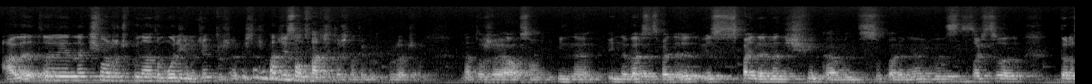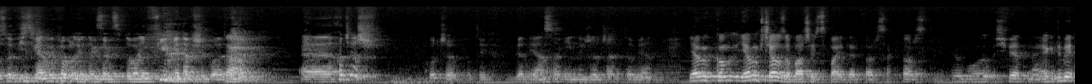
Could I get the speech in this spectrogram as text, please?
ale to jednak siłą rzeczy pójdą na to młodzi ludzie, którzy myślę, że bardziej są otwarci też na tego typu rzeczy. Na to, że o, są inne, inne wersje Spider Jest Spider-Man świnka, więc super, nie? To jest coś, co dorosłe widzy miały problem jednak zaakceptowanie w filmie na przykład. Tak. E, chociaż, kurczę, po tych Guardiansach i innych rzeczach, to wiem. Ja bym, ja bym chciał zobaczyć Spider-Verse aktorski. To by było świetne. Jak gdyby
